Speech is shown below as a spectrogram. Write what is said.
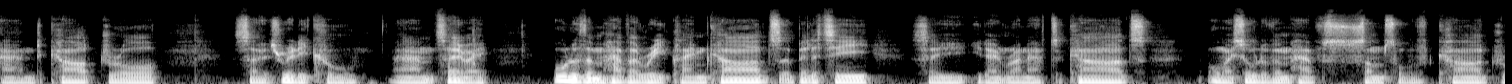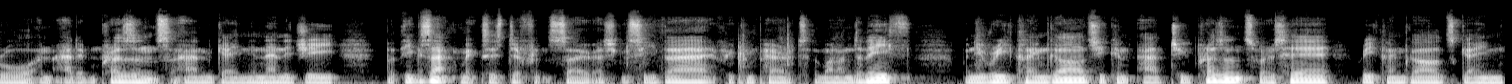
and card draw. So it's really cool. Um, so anyway, all of them have a reclaim cards ability, so you, you don't run out of cards. Almost all of them have some sort of card draw and add in presence and gain in energy, but the exact mix is different. So as you can see there, if we compare it to the one underneath, when you reclaim guards, you can add two presence, whereas here, reclaim guards gain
